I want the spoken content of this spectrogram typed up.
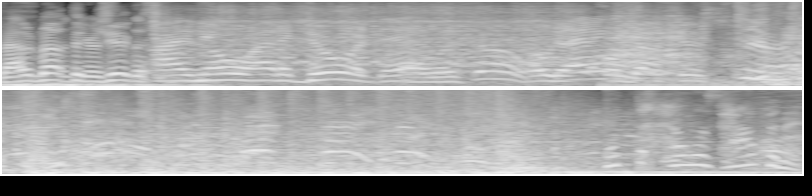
What about the chick? I know how to do it, Dad. let's go. Oh, Dad, I got this. What the hell is happening?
